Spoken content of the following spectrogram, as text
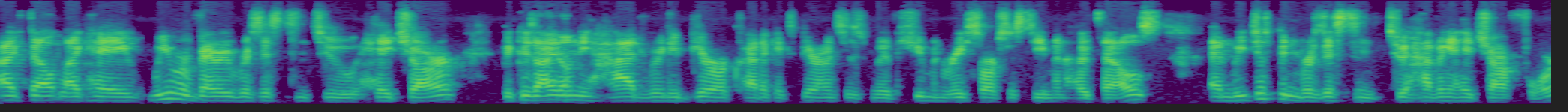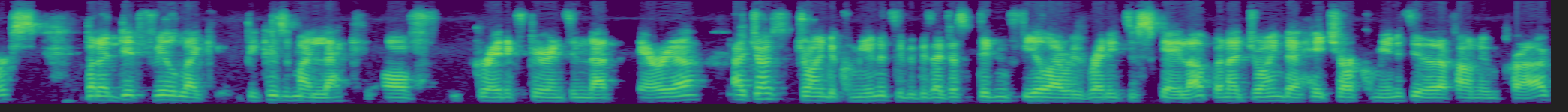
I felt like, hey, we were very resistant to HR because I'd only had really bureaucratic experiences with human resources team in hotels. And we'd just been resistant to having a HR force. But I did feel like because of my lack of great experience in that area, I just joined a community because I just didn't feel I was ready to scale up. And I joined a HR community that I found in Prague.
